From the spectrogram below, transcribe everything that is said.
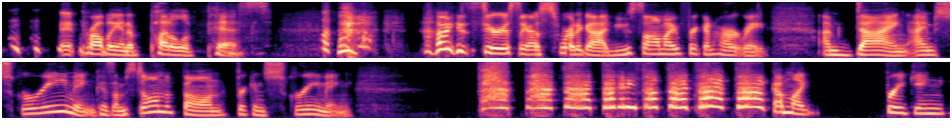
it, probably in a puddle of piss. I mean, seriously, I swear to God, you saw my freaking heart rate. I'm dying. I'm screaming because I'm still on the phone, freaking screaming. Fuck, fuck, fuck, fuckity, fuck, fuck, fuck, fuck. I'm like freaking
